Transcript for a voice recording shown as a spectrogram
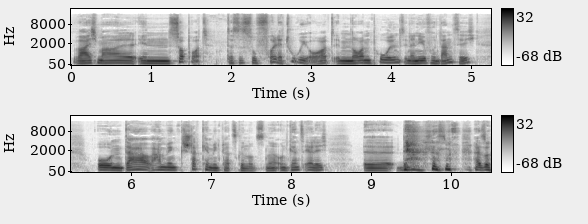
war ich mal in Sopot Das ist so voll der Touri-Ort im Norden Polens, in der Nähe von Danzig. Und da haben wir einen Stadtcampingplatz genutzt, ne? Und ganz ehrlich, äh, das, also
